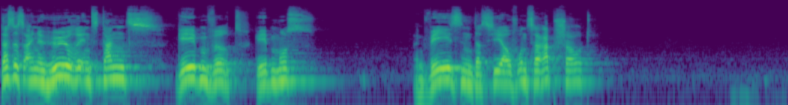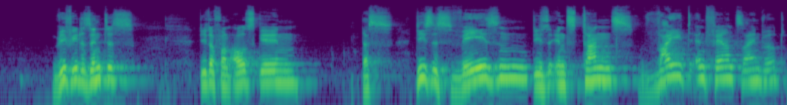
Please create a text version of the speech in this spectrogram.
dass es eine höhere Instanz geben wird, geben muss. Ein Wesen, das hier auf uns herabschaut. Wie viele sind es, die davon ausgehen, dass dieses Wesen, diese Instanz weit entfernt sein wird?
